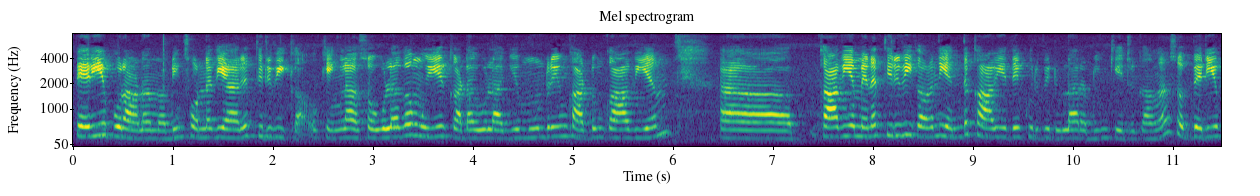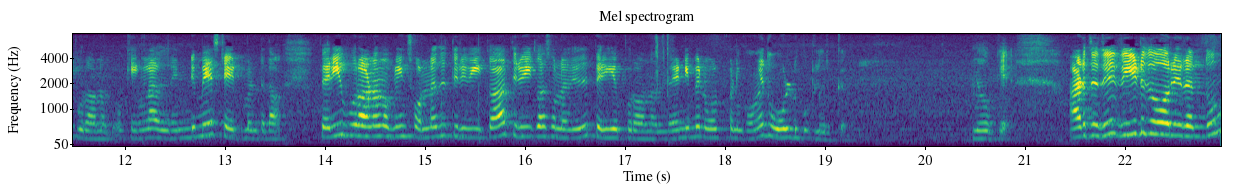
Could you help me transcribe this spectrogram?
பெரிய புராணம் அப்படின்னு சொன்னது யார்? திருவிக்கா. ஓகேங்களா ஸோ உலகம் உயிர் கடவுள் ஆகிய மூன்றையும் காட்டும் காவியம். காவியம் என திருவிகா வந்து எந்த காவியத்தை குறிப்பிட்டுள்ளார் அப்படின்னு கேட்டிருக்காங்க. ஸோ பெரிய புராணம். ஓகேங்களா அது ரெண்டுமே ஸ்டேட்மெண்ட் தான். பெரிய புராணம் அப்படின்னு சொன்னது திருவிக்கா திருவிக்கா சொன்னது இது பெரிய புராணம். ரெண்டுமே நோட் பண்ணிக்கோங்க. இது ஓல்டு புக்கில் இருக்குது ஓகே அடுத்தது வீடுதோர் இருந்தும்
